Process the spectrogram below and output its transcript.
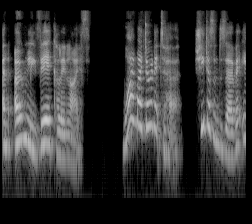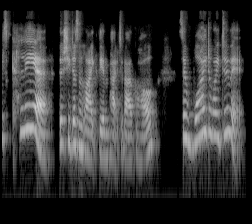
and only vehicle in life why am i doing it to her she doesn't deserve it. It's clear that she doesn't like the impact of alcohol. So why do I do it?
